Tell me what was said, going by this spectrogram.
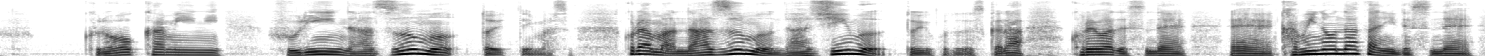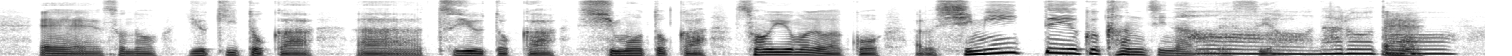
黒髪に振りなずむと言っています。これはまあ、なずむ、なじむということですから、これはですね、えー髪の中にですね、えーその雪とか、あー梅雨とか、霜とか、そういうものがこう、あの、染み入っていく感じなんですよ。はあなるほど。え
